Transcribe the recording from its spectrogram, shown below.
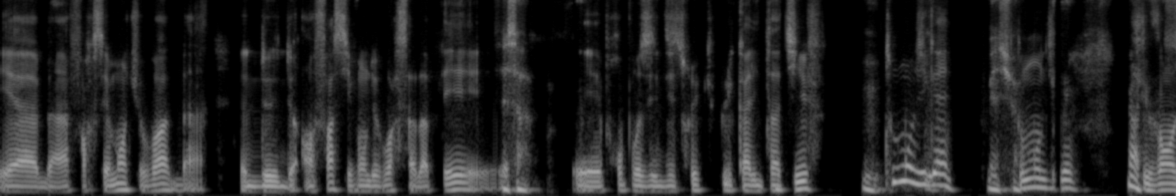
Et euh, ben, forcément, tu vois, ben, de, de, en face, ils vont devoir s'adapter C'est ça. et, proposer des trucs plus qualitatifs Hmm. Tout le monde y gagne. Bien sûr. Tout le monde y gagne. Ah. Tu vends,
